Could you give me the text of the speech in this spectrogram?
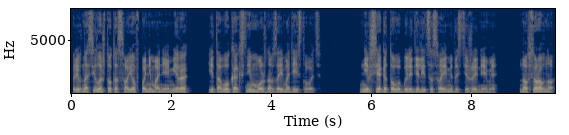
привносила что-то свое в понимание мира и того, как с ним можно взаимодействовать. Не все готовы были делиться своими достижениями, но все равно,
